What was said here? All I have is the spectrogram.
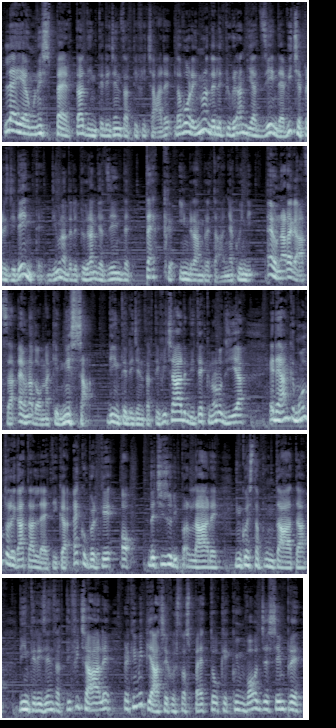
Lei è un'esperta di intelligenza artificiale, lavora in una delle più grandi aziende, è vicepresidente di una delle più grandi aziende tech in Gran Bretagna, quindi è una ragazza, è una donna che ne sa di intelligenza artificiale, di tecnologia ed è anche molto legata all'etica. Ecco perché ho deciso di parlare in questa puntata di intelligenza artificiale perché mi piace questo aspetto che coinvolge sempre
